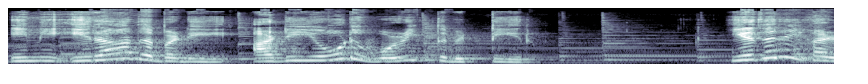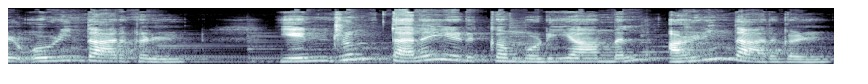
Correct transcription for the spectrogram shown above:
இனி இராதபடி அடியோடு ஒழித்து விட்டீர் எதிரிகள் ஒழிந்தார்கள் என்றும் தலையெடுக்க முடியாமல் அழிந்தார்கள்.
